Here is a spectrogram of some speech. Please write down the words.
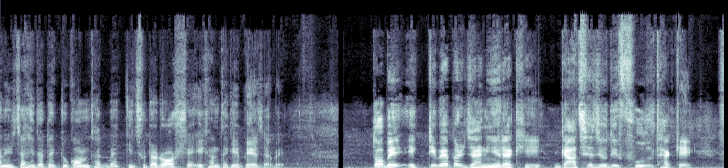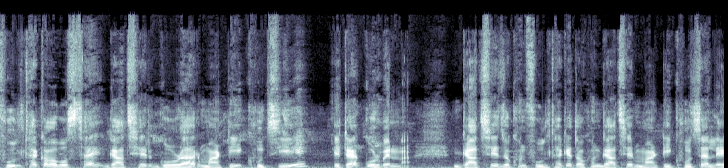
পানির চাহিদাটা একটু কম থাকবে, কিছুটা রস সে এখান থেকে পেয়ে যাবে। তবে একটি ব্যাপার জানিয়ে রাখি, গাছে যদি ফুল থাকে, ফুল থাকা অবস্থায় গাছের গোড়ার মাটি খুঁচিয়ে এটা করবেন না। গাছে যখন ফুল থাকে, তখন গাছের মাটি খোঁচালে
